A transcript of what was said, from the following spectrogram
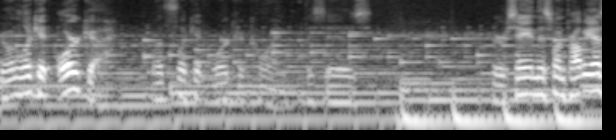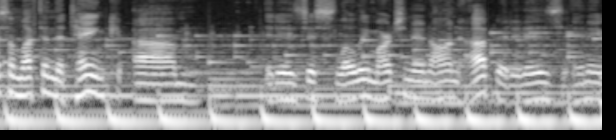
We want to look at Orca. Let's look at Orca coin. This is, we were saying this one probably has some left in the tank. Um, it is just slowly marching it on up. It, it is in a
